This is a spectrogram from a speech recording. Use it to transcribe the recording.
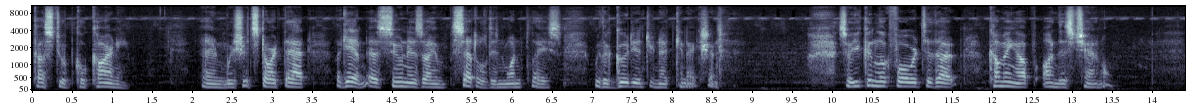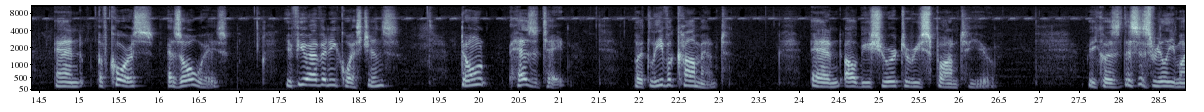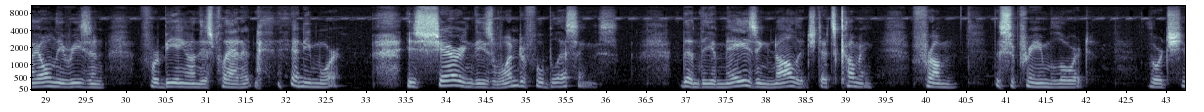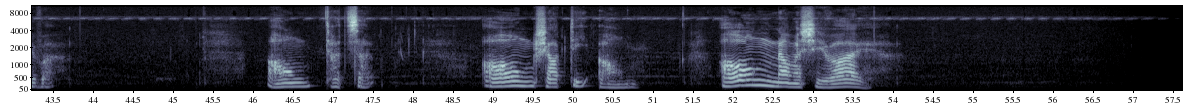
Kaustubh Kulkarni. And we should start that, again, as soon as I'm settled in one place with a good internet connection. so you can look forward to that coming up on this channel. And of course, as always, if you have any questions, don't hesitate, but leave a comment and I'll be sure to respond to you. Because this is really my only reason for being on this planet anymore, is sharing these wonderful blessings than the amazing knowledge that's coming from the Supreme Lord, Lord Shiva. Om Tat Sat. Om Shakti Om. Om Namah Shivaya.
